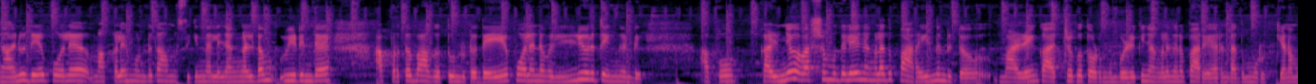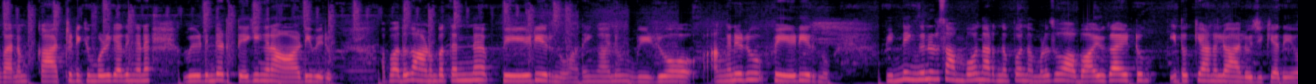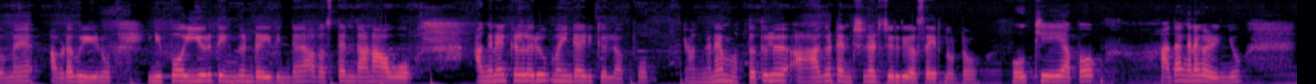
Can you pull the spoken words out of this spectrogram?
ഞാനും ഇതേപോലെ മക്കളെയും കൊണ്ട് താമസിക്കുന്നല്ല ഞങ്ങളുടെ വീടിന്റെ അപ്പുറത്തെ ഭാഗത്തുണ്ട് കേട്ടോ ഇതേപോലെ തന്നെ വലിയൊരു തെങ്ങുണ്ട്. അപ്പോൾ കഴിഞ്ഞ വർഷം മുതലേ ഞങ്ങളത് പറയുന്നുണ്ട് കേട്ടോ മഴയും കാറ്റൊക്കെ തുടങ്ങുമ്പോഴേക്കും ഞങ്ങളിങ്ങനെ പറയാറുണ്ട് അത് മുറിക്കണം. കാരണം കാറ്റടിക്കുമ്പോഴേക്കും അതിങ്ങനെ വീടിന്റെ അടുത്തേക്ക് ഇങ്ങനെ ആടി വരും. അപ്പോൾ അത് കാണുമ്പോൾ തന്നെ പേടിയിരുന്നു അതെങ്ങാനും വീഴുമോ അങ്ങനെ ഒരു പേടിയായിരുന്നു. പിന്നെ ഇങ്ങനെ ഒരു സംഭവം നടന്നപ്പോൾ നമ്മൾ സ്വാഭാവികമായിട്ടും ഇതൊക്കെയാണല്ലോ ആലോചിക്കുക. ദൈവമേ അവിടെ വീണു. ഇനിയിപ്പോൾ ഈ ഒരു തെങ്ങുണ്ട്. ഇതിന്റെ അവസ്ഥ എന്താണാവോ? അങ്ങനെയൊക്കെയുള്ളൊരു മൈൻഡ് ആയിരിക്കുമല്ലോ. അപ്പോൾ അങ്ങനെ മൊത്തത്തിൽ ആകെ ടെൻഷൻ അടിച്ചൊരു ദിവസമായിരുന്നു കേട്ടോ. ഓക്കെ അപ്പോൾ അതങ്ങനെ കഴിഞ്ഞു.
